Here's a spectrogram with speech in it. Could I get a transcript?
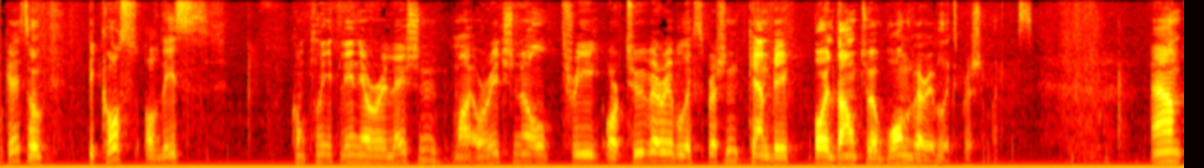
Okay, so because of this complete linear relation, my original three or two variable expression can be boiled down to a one variable expression like this. And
